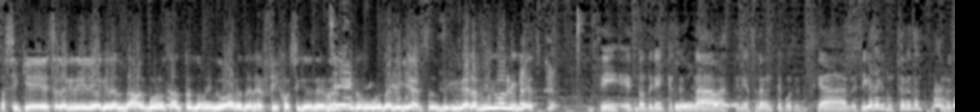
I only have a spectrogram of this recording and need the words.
Así que esa es la credibilidad que le han dado y por lo tanto el domingo va a retener, fijo. Así que de verdad Sí. Ash. Así que gana fijo. Sí, eh, no tenían que hacer nada más, tenían solamente potencial, ni siquiera que luchar tanto, sino que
